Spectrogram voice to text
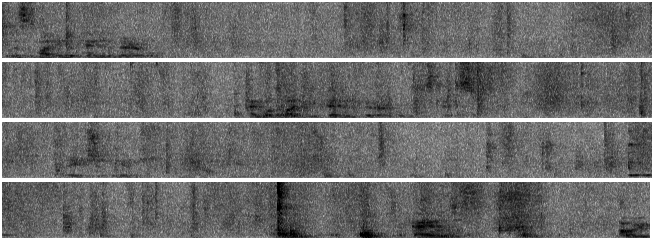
So this is my independent variable. And what's my dependent variable in this case? H, okay. And are we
